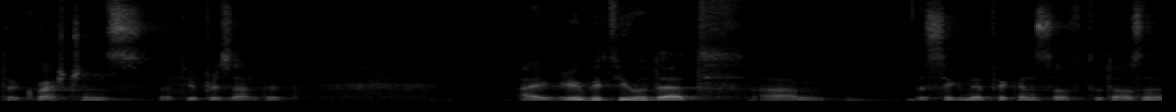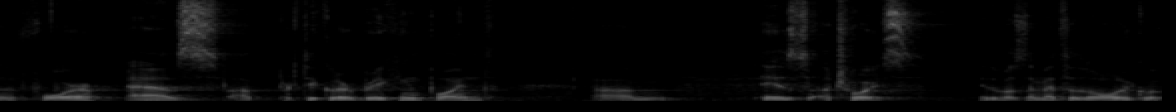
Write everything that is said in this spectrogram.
the questions that you presented. I agree with you that um, the significance of 2004 as a particular breaking point um, is a choice. It was a methodological,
